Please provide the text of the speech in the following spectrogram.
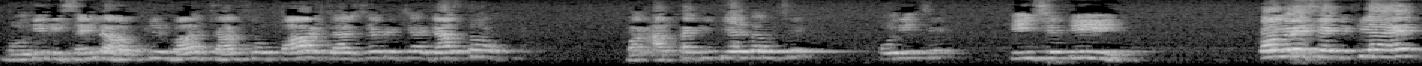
मोदींनी सांगितलं हप्ते बाद चारशे पाच चारशे पेक्षा जास्त. मग आता किती आहेत आमचे? मोदीचे तीनशे तीन. काँग्रेसचे किती आहेत?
